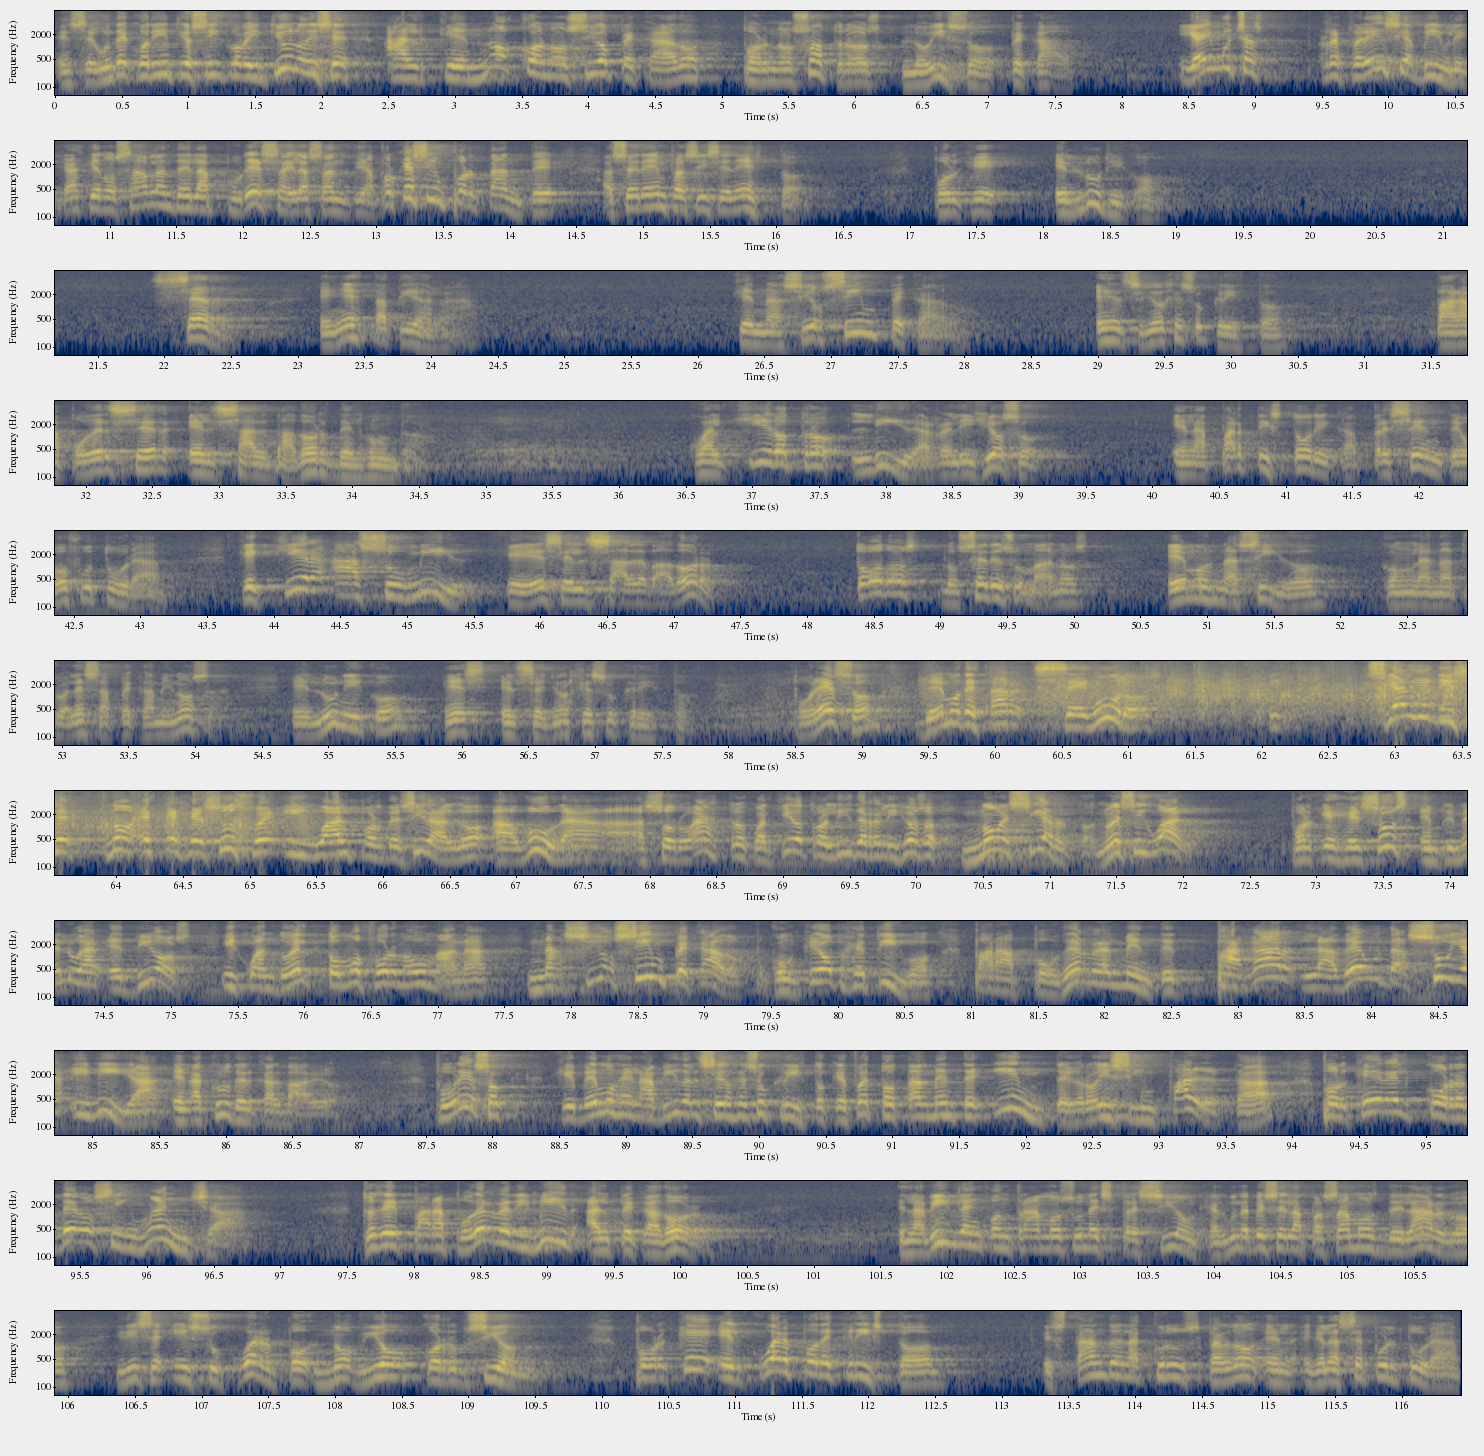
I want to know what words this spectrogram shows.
En 2 Corintios 5, 21 dice, al que no conoció pecado, por nosotros lo hizo pecado. Y hay muchas referencias bíblicas que nos hablan de la pureza y la santidad. ¿Por qué es importante hacer énfasis en esto? Porque el único ser en esta tierra que nació sin pecado es el Señor Jesucristo para poder ser el Salvador del mundo. Cualquier otro líder religioso en la parte histórica, presente o futura, que quiera asumir que es el Salvador, todos los seres humanos hemos nacido con la naturaleza pecaminosa. El único es el Señor Jesucristo. Por eso debemos de estar seguros. si alguien dice, no, es que Jesús fue igual, por decir algo, a Buda, a Zoroastro, cualquier otro líder religioso, no es cierto, no es igual. Porque Jesús, en primer lugar, es Dios. Y cuando Él tomó forma humana, nació sin pecado. ¿Con qué objetivo? Para poder realmente pagar la deuda suya y mía en la cruz del Calvario. Por eso que vemos en la vida del Señor Jesucristo, que fue totalmente íntegro y sin falta, porque era el cordero sin mancha. Entonces, para poder redimir al pecador, en la Biblia encontramos una expresión que algunas veces la pasamos de largo y dice, y su cuerpo no vio corrupción. ¿Por qué el cuerpo de Cristo, estando en la cruz, perdón, en, en la sepultura,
